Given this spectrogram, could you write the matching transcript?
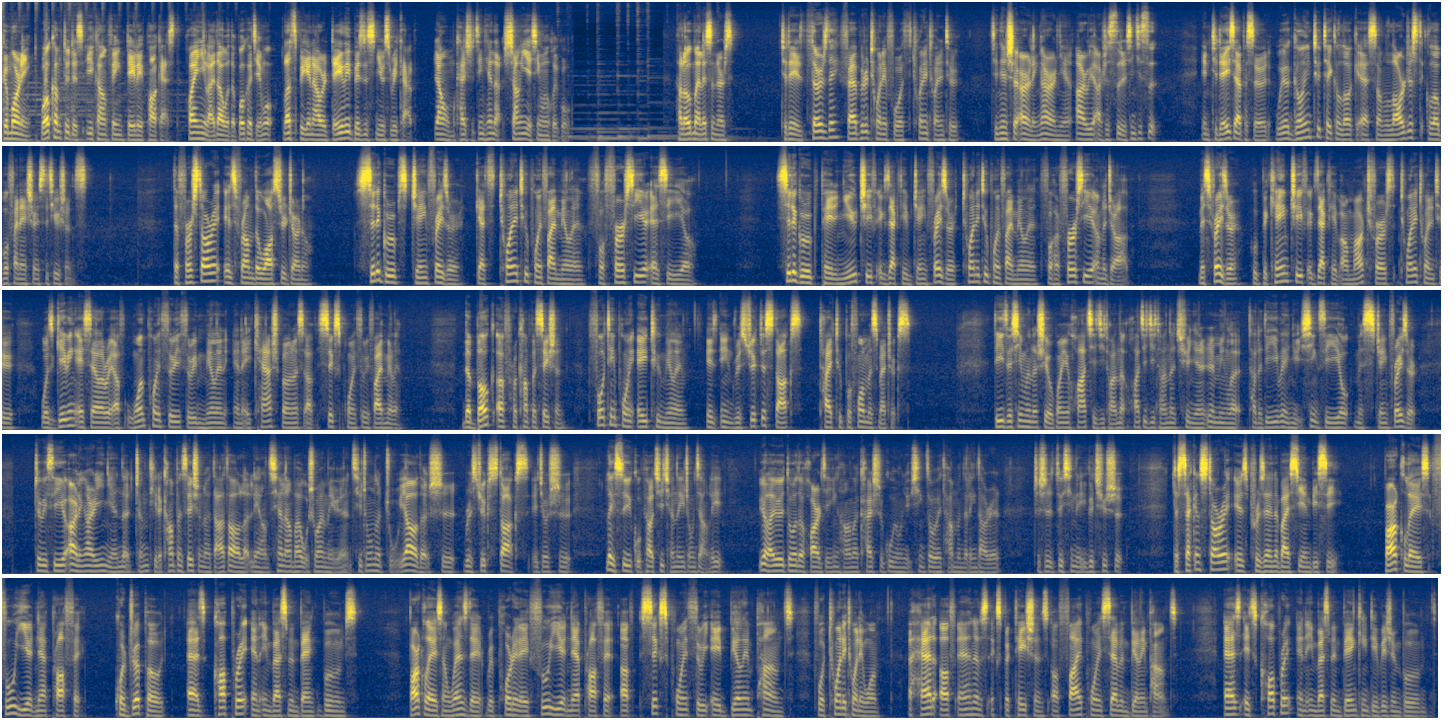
Good morning. Welcome to this EconFin Daily Podcast. 欢迎你来到我的播客节目。Let's begin our daily business news recap. 让我们开始今天的商业新闻回顾。Hello, my listeners. Today is Thursday, February 24th, 2022. 今天是二零二二年二月二十四日，星期四。In today's episode, we are going to take a look at some largest global financial institutions. The first story is from the Wall Street Journal. Citigroup's Jane Fraser gets 22.5 million for first year as CEO. Citigroup paid new chief executive Jane Fraser 22.5 million for her first year on the job. Ms. Fraser, who became chief executive on March 1, 2022, was given a salary of 1.33 million and a cash bonus of 6.35 million. The bulk of her compensation, 14.82 million, is in restricted stocks tied to performance metrics. 第一则新闻呢是有关于花旗集团的。花旗集团呢去年任命了它的第一位女性 CEO Miss Jane Fraser。这位 CEO 二零二一年的整体的 compensation 呢达到了两千两百五十万美元，其中呢主要的是 restrict stocks，也就是类似于股票期权的一种奖励。越来越多的华尔街银行呢开始雇佣女性作为他们的领导人，这是最新的一个趋势。The second story is presented by CNBC. Barclays full year net profit quadrupled as corporate and investment bank booms. Barclays on Wednesday reported a full-year net profit of 6.38 billion pounds for 2021, ahead of analyst expectations of 5.7 billion pounds, as its corporate and investment banking division boomed.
